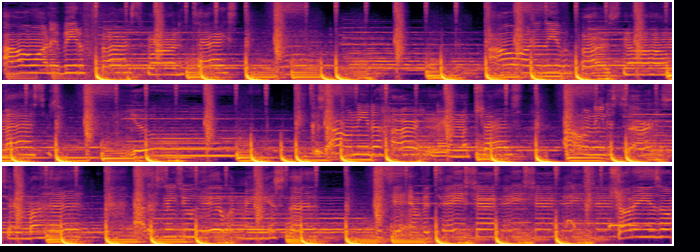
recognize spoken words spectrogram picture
I want to be the first one to text. I want to leave a personal message. You need a hurting in my chest. I don't need a circus in my head. I just need you here with me instead. It's your invitation. Shorty is a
